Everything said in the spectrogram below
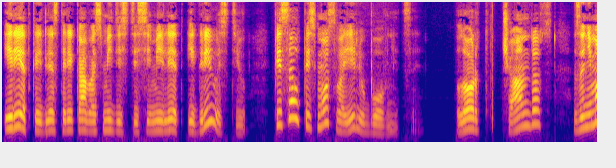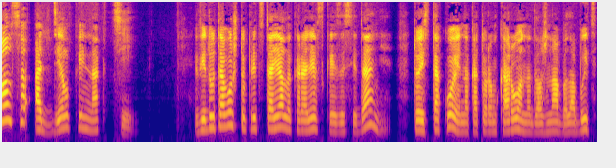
и редкой для старика 87 лет игривостью, писал письмо своей любовнице. Лорд Чандос занимался отделкой ногтей. Ввиду того, что предстояло королевское заседание, то есть такое, на котором корона должна была быть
